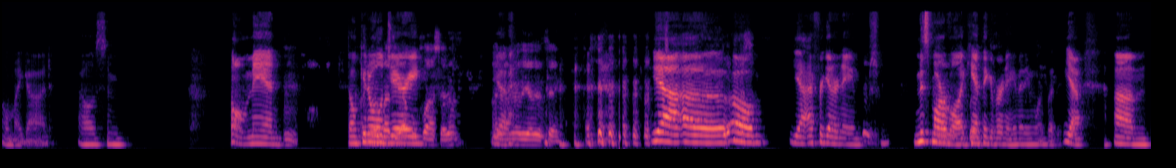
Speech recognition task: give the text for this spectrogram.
Oh my God. Allison. Oh man. Hmm. Don't get old, about the Apple Jerry. Plus. I don't. I don't Yeah. know the other thing. Yeah, uh oh yeah, I forget her name. Miss Marvel. I can't think of her name anymore, but yeah. Um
